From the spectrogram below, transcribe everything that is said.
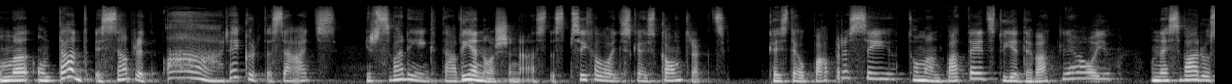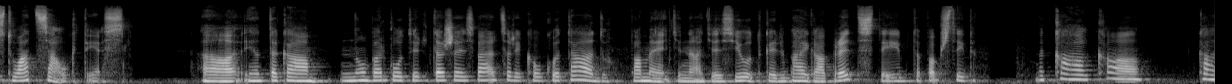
Un, un tad es sapratu, ah, rekurtas āķis ir svarīga tā vienošanās, tas psiholoģiskais kontrakts ka es tev paprasīju, tu man pateici, tu iedevi atļauju, un es varu uz to atsaukties. Uh, ja, tā kā nu, varbūt ir dažreiz vērts arī kaut ko tādu pamēģināt. Ja es jūtu, ka ir baigā pretestība, tad paprasīt, nu, kā, kā, kā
